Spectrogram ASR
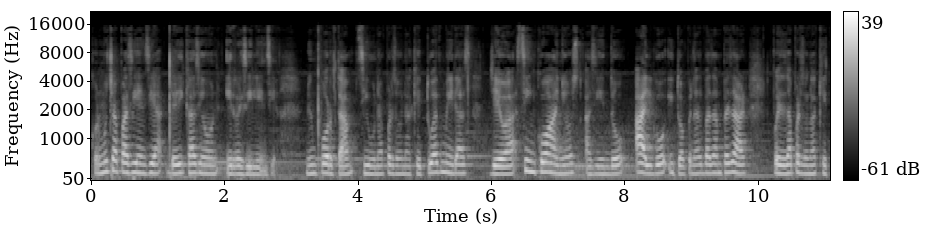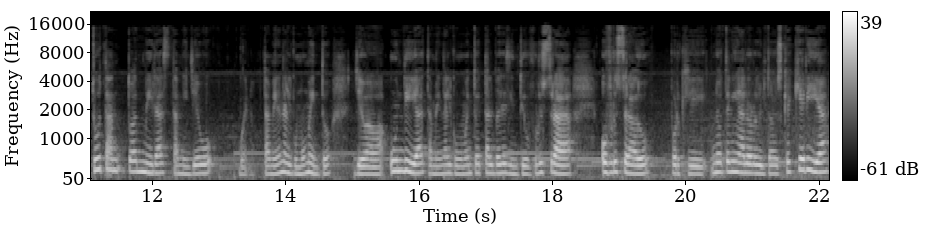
con mucha paciencia, dedicación y resiliencia. No importa si una persona que tú admiras lleva cinco años haciendo algo y tú apenas vas a empezar, pues esa persona que tú tanto admiras también llevó, bueno, también en algún momento llevaba un día, también en algún momento tal vez se sintió frustrada o frustrado porque no tenía los resultados que quería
